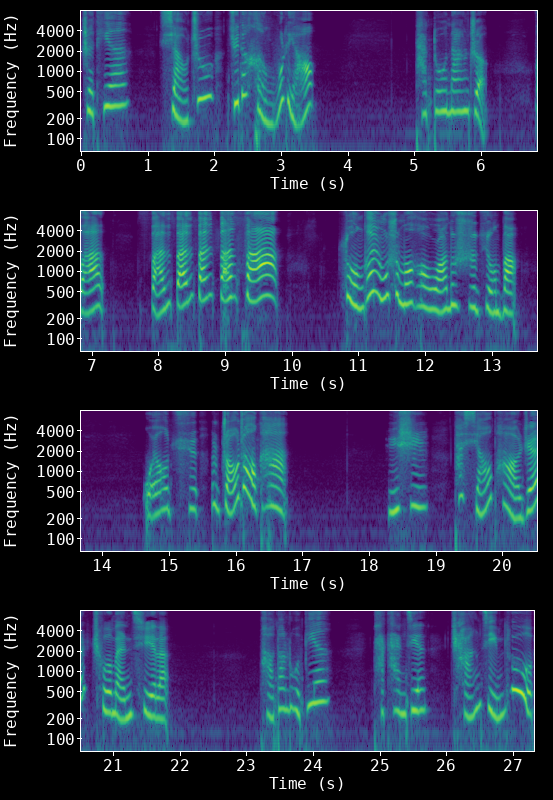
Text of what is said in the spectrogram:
这天，小猪觉得很无聊，他嘟囔着。烦，烦烦烦烦烦，总该有什么好玩的事情吧？我要去找找看。于是他小跑着出门去了。跑到路边，他看见长颈鹿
